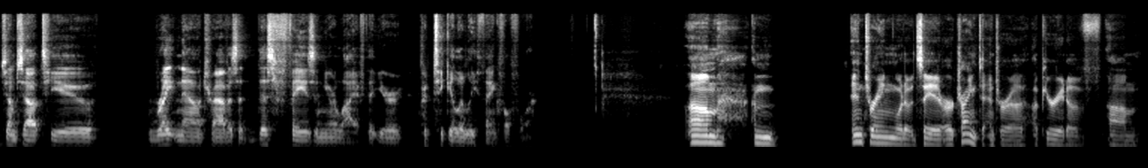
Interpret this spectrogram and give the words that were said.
jumps out to you right now, Travis, at this phase in your life that you're particularly thankful for? Um, I'm entering what I would say, or trying to enter a, a period of, um,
